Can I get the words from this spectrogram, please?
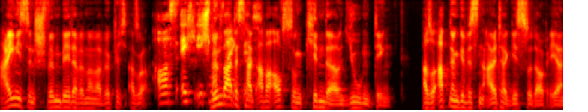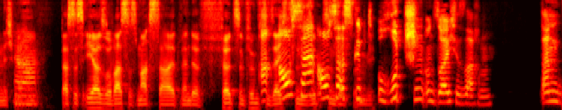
Eigentlich sind Schwimmbäder, wenn man mal wirklich, also Oh, ist echt Schwimmbad ist halt aber auch so ein Kinder- und Jugendding. Also ab einem gewissen Alter gehst du da auch eher nicht mehr Ja. hin. Das ist eher so was, das machst du halt, wenn du 14, 15, Ah, 16, außer, 17 außer bist es gibt irgendwie. Rutschen und solche Sachen. Dann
